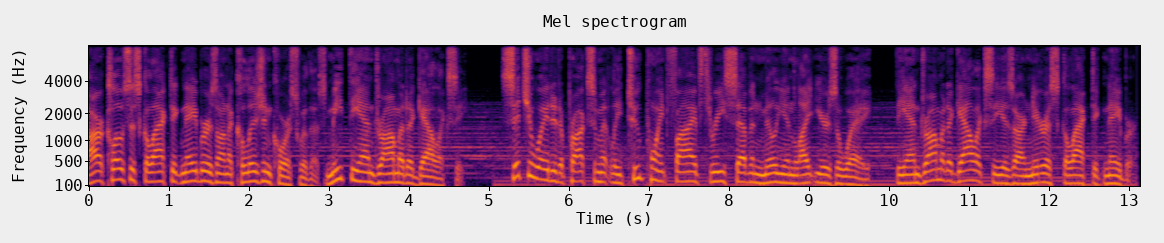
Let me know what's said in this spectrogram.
Our closest galactic neighbor is on a collision course with us. Meet the Andromeda Galaxy. Situated approximately 2.537 million light-years away, the Andromeda Galaxy is our nearest galactic neighbor.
